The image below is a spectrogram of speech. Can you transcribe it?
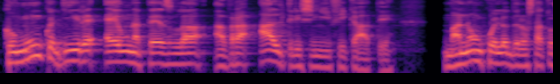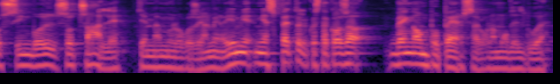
comunque dire è una Tesla avrà altri significati ma non quello dello status symbol sociale, chiamiamolo così, almeno io mi, mi, aspetto che questa cosa venga un po' persa con la Model 2.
